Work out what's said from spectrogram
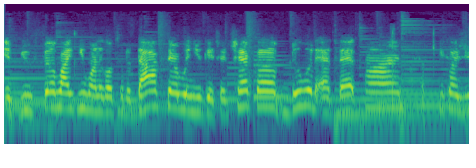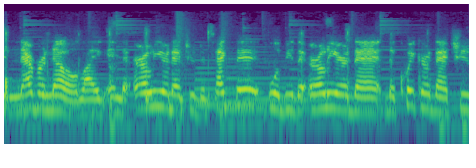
If you feel like you want to go to the doctor when you get your checkup, do it at that time because you never know. Like, and the earlier that you detect it will be the earlier that the quicker that you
